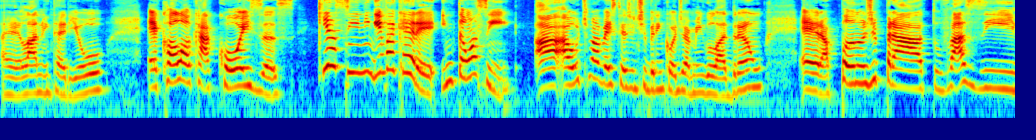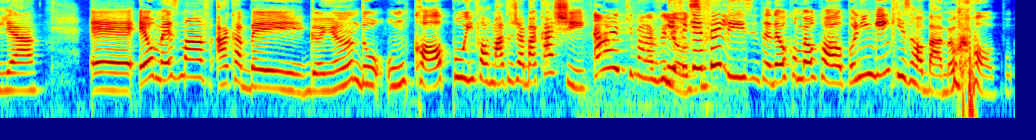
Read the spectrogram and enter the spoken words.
é, lá no interior, é colocar coisas que assim ninguém vai querer. Então, assim, a, a, última vez que a gente brincou de amigo ladrão era pano de prato, vasilha. É, eu mesma acabei ganhando um copo em formato de abacaxi. Ai, que maravilhoso. E fiquei feliz, entendeu? Com o meu copo. Ninguém quis roubar meu copo.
